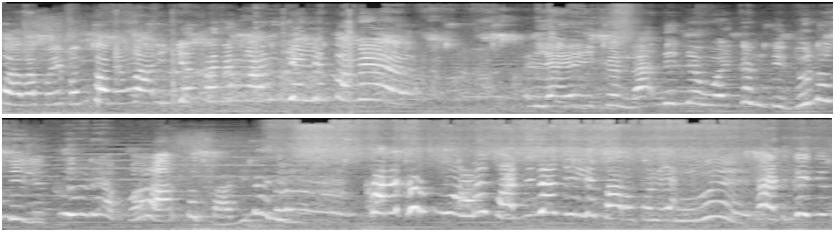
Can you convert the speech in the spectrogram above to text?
મારા ભાઈ બંધ તને મારી ગયા તને મારી ગયા લે તને. લે એક ના દીધે હોય કે દીધું નથી લે. કરે પર આ તો ભાજી ના દીધું ખરેખર કોણે ભાજી ના દીલે તારો તો લે. અટકે જ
